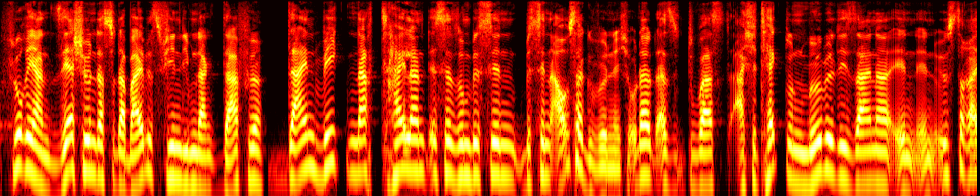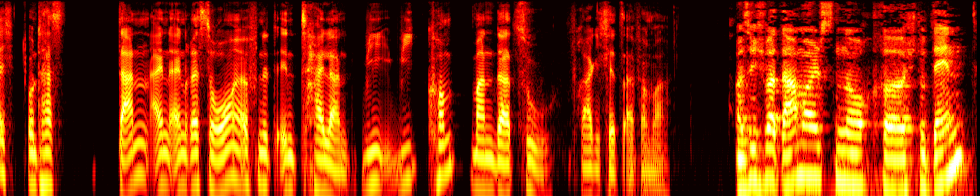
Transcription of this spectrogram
Florian, sehr schön, dass du dabei bist. Vielen lieben Dank dafür. Dein Weg nach Thailand ist ja so ein bisschen, bisschen außergewöhnlich, oder? Also du warst Architekt und Möbeldesigner in, in Österreich und hast dann ein, ein Restaurant eröffnet in Thailand. Wie, wie kommt man dazu? Frage ich jetzt einfach mal. Also ich war damals noch äh, Student,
